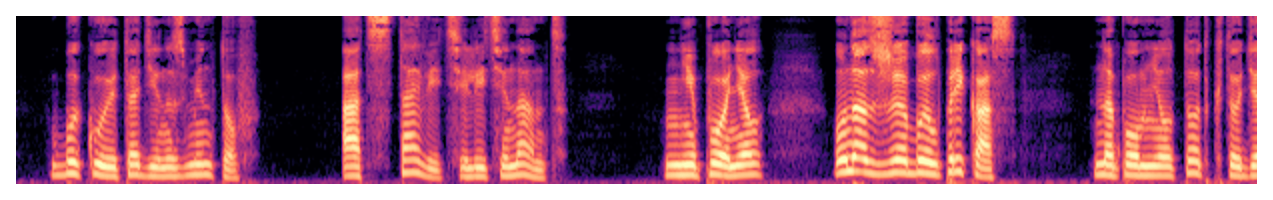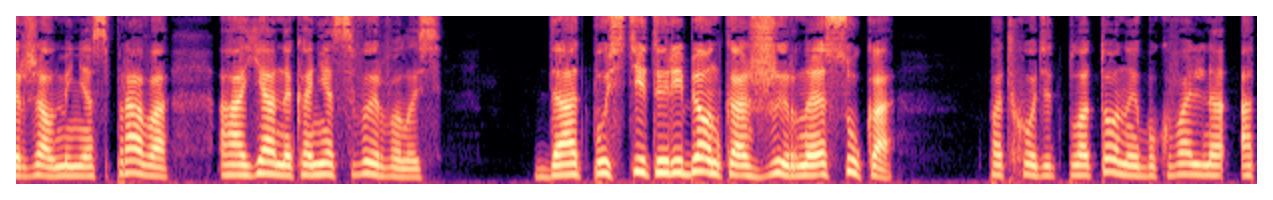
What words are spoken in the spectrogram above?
— быкует один из ментов. «Отставить, лейтенант». «Не понял. У нас же был приказ», — напомнил тот, кто держал меня справа, а я, наконец, вырвалась. «Да отпусти ты ребенка, жирная сука!» Подходит Платон и буквально от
